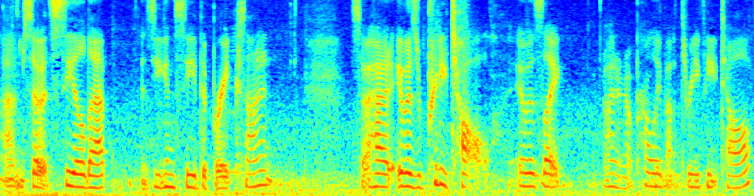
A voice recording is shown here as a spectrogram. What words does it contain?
Um, so it's sealed up, as you can see the breaks on it. So it, had, it was pretty tall. It was like, I don't know, probably about three feet tall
